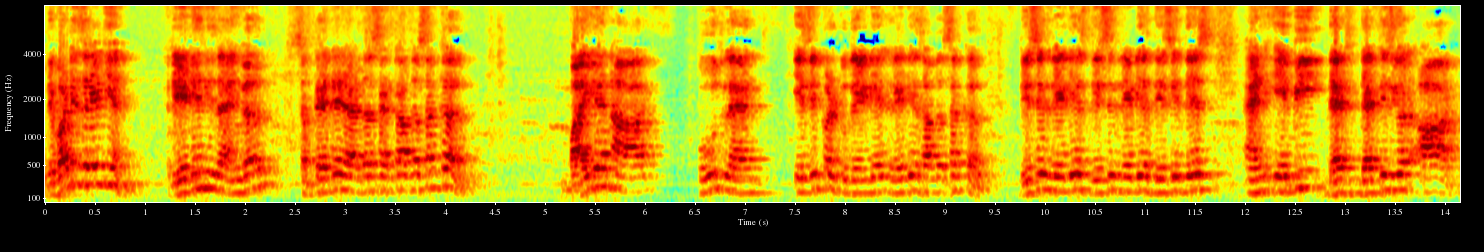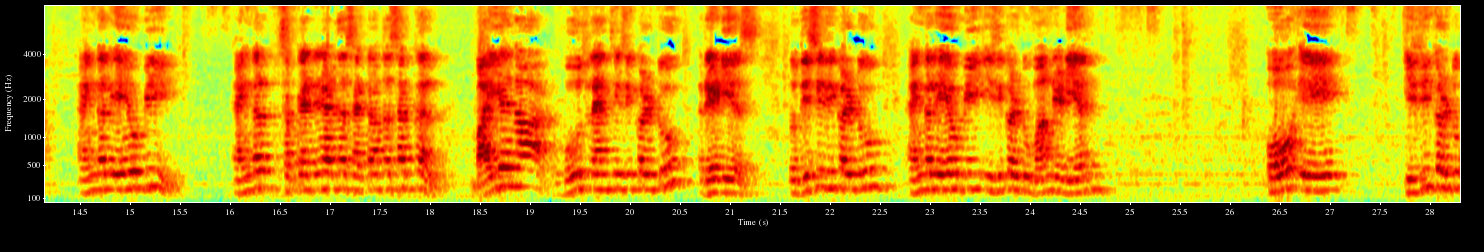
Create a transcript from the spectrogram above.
What is radian? Radian is angle subtended at the center of the circle by an arc whose length is equal to the radius of the circle. This is radius, this is radius, this is this, and AB that that is your arc. Angle AOB, angle subtended at the center of the circle by an arc whose length is equal to radius. So this is equal to angle AOB is equal to 1 radian. OA is equal to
